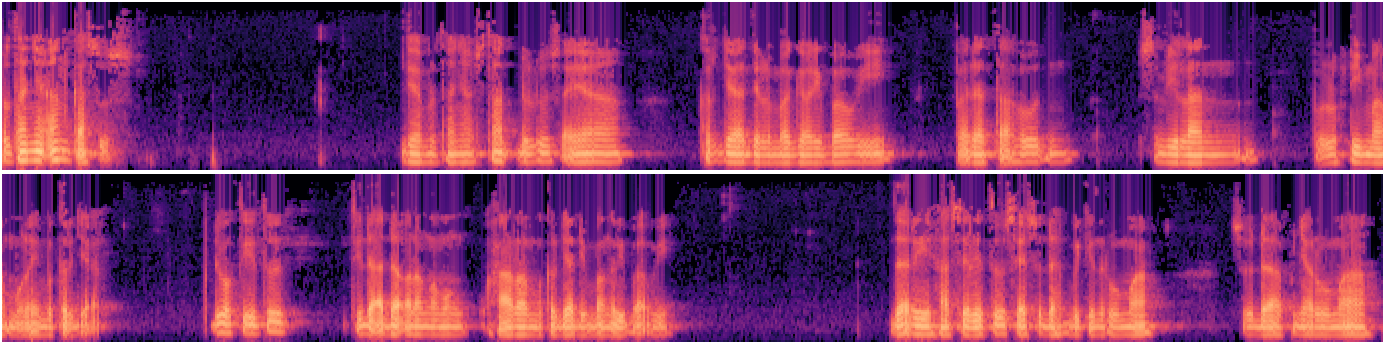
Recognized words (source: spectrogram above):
Pertanyaan kasus. Dia bertanya, Ustaz, dulu saya kerja di lembaga ribawi pada tahun 95 mulai bekerja. Di waktu itu tidak ada orang ngomong haram bekerja di bank ribawi. Dari hasil itu saya sudah bikin rumah, sudah punya rumah,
